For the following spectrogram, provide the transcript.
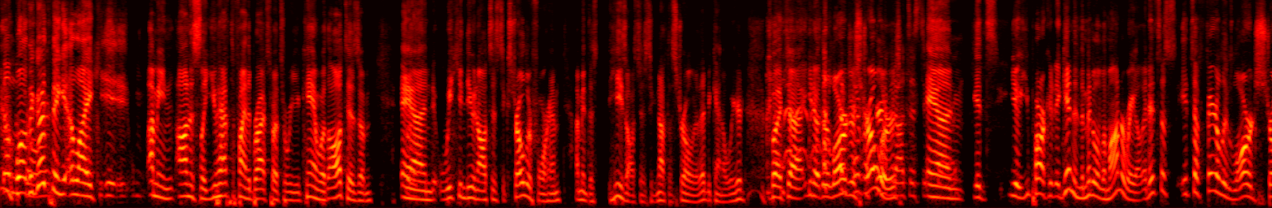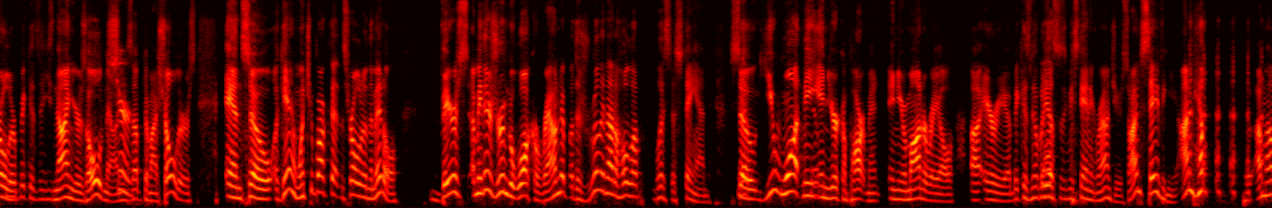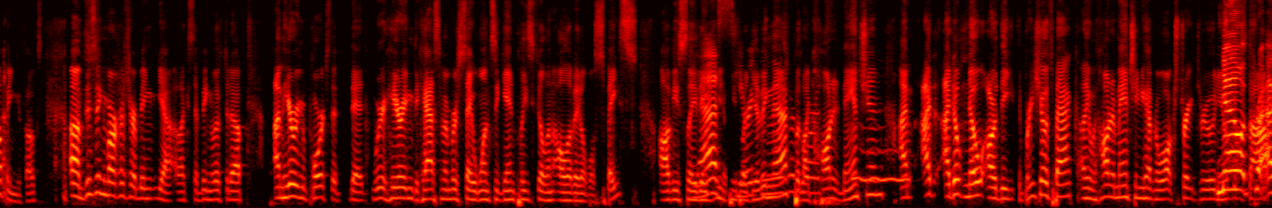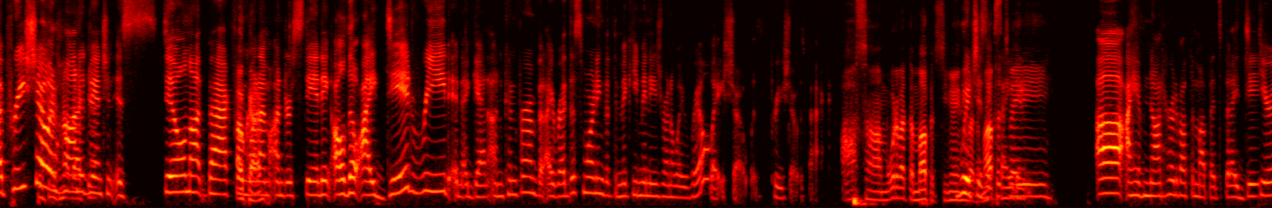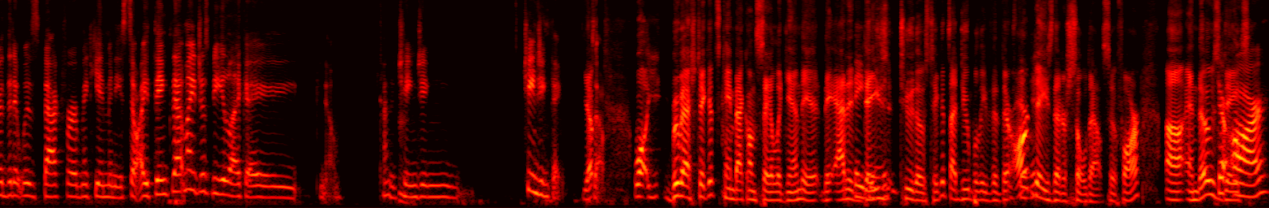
In well, the good thing, like, it, I mean, honestly, you have to find the bright spots where you can with autism, and we can do an autistic stroller for him. I mean, the, he's autistic, not the stroller. That'd be kind of weird. But uh, you know, they're larger I've never heard of strollers, and stroller. it's you know, you park it again in the middle of the monorail, and it's a it's a fairly large stroller because he's nine years old now. and He's. Up to my shoulders, and so again, once you park that stroller in the middle. There's I mean there's room to walk around it, but there's really not a whole lot of place to stand. So you want me Yep. in your compartment in your monorail uh, area because nobody Yep. else is gonna be standing around you. So I'm saving you. I'm help I'm helping you folks. Um, distancing markers are being yeah, like I said, being lifted up. I'm hearing reports that that we're hearing the cast members say once again, please fill in all available space. Obviously, they, you know, people are giving that, but like. Haunted Mansion, I'm I, I don't know. Are the the pre-shows back? I mean, with Haunted Mansion, you have to walk straight through. And you No, a, pre- a pre-show Pre-show's at Haunted yet? Mansion is still not back from what I'm understanding. Although I did read, and again unconfirmed, but I read this morning that the Mickey Minnie's Runaway Railway show was pre-show was back. Awesome. What about the Muppets? Do you know anything Which about the Muppets? exciting. Maybe. Uh, I have not heard about the Muppets, but I did hear that it was back for Mickey and Minnie. So I think that might just be like a, you know, kind of Hmm. changing, changing thing. Yep. So Well, y- Boo Bash tickets came back on sale again. They they added They days did. to those tickets. I do believe that there Yes, are days that are sold out so far, uh, and those there days. are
